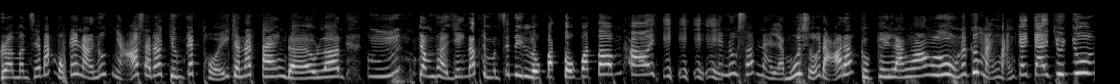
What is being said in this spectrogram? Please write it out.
Rồi mình sẽ bắt một cái nồi nước nhỏ sau đó chưng cách thủy cho nó tan đều lên. Ừ, trong thời gian đó thì mình sẽ đi luộc bạch tuộc và tôm thôi. Cái nước sốt này là muối sữa đỏ đó cực kỳ là ngon luôn. Nó cứ mặn mặn cay cay chua chua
